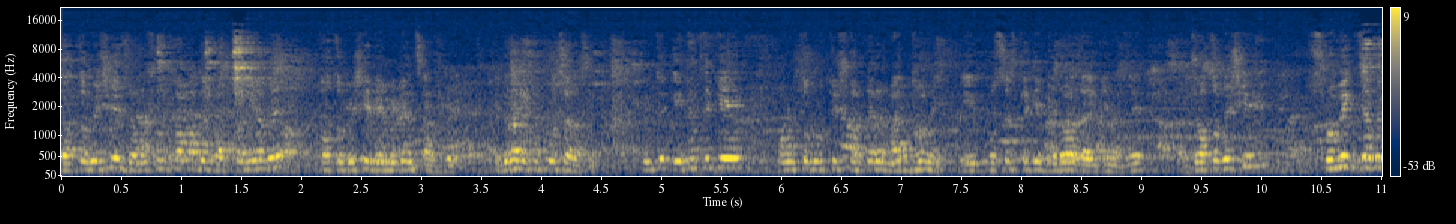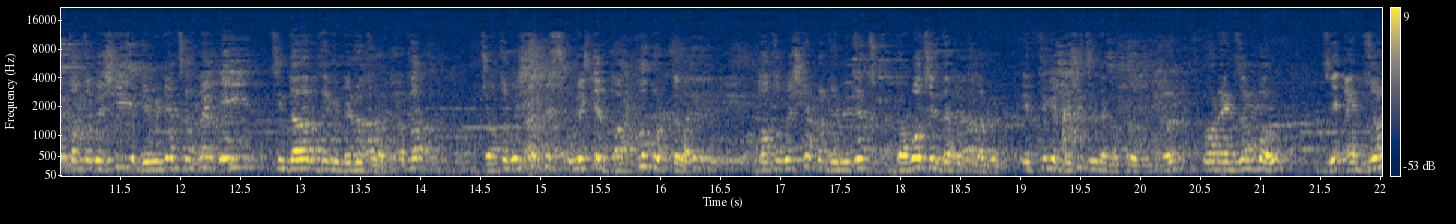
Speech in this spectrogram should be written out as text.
যত বেশি জনসংখ্যা আমাদের রপ্তানি হবে, তত বেশি রেমিটেন্স আসবে। এ ধরনের একটা প্রচার আছে। কিন্তু এটা থেকে অন্তর্বর্তী সরকারের মাধ্যমে এই প্রসেস থেকে বের হওয়া যায় কিনা, যে যত বেশি শ্রমিক যাবে, তত বেশি রেমিটেন্স আসবে, এই চিন্তাধারা থেকে বের হতে হবে। অর্থাৎ যত বেশি আপনি শ্রমিককে দক্ষ করতে পারবেন, তত বেশি আপনার রেমিটেন্স ডবল চিন্তা করতে পারবেন। এর থেকে বেশি চিন্তা করতে পারবেন। ফর এক্সাম্পল যে একজন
